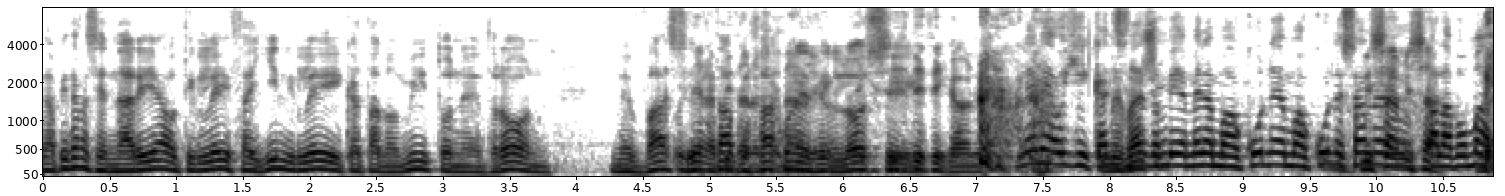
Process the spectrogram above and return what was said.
απίθανα σενάρια ότι λέει θα γίνει λέει, η κατανομή των εδρών με βάση Δεν αυτά που θα έχουν δηλώσει. Συζητηθήκα. ναι, ναι, όχι. Κάτι σημαίνει τα οποία εμένα μου ακούνε, μου ακούνε σαν παλαβομάτι.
